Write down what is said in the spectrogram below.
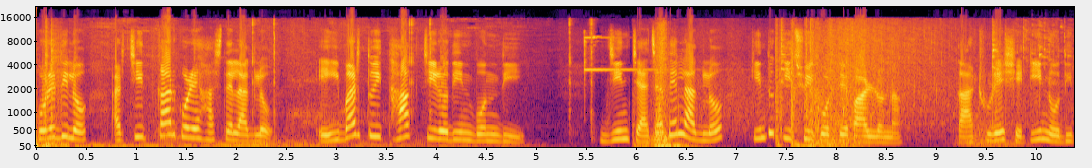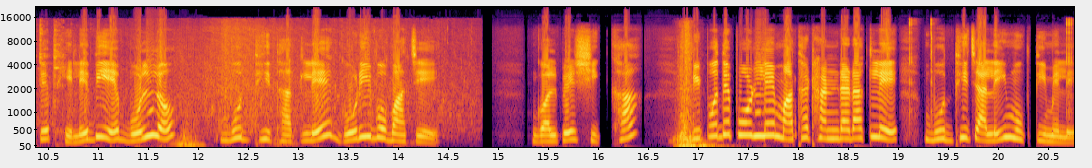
করে দিল আর চিৎকার করে হাসতে লাগল, এইবার তুই থাক চিরদিন বন্দি। জিন চেঁচাতে লাগল, কিন্তু কিছুই করতে পারল না। কাঠুরে সেটি নদীতে ফেলে দিয়ে বলল, বুদ্ধি থাকলে গরিবও বাঁচে। গল্পের শিক্ষা বিপদে পড়লে মাথা ঠান্ডা রাখলে বুদ্ধি চালেই মুক্তি মেলে।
